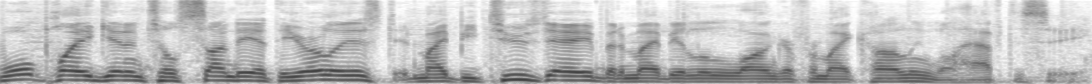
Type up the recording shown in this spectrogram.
won't play again until Sunday at the earliest. It might be Tuesday, but it might be a little longer for Mike Conley. We'll have to see.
